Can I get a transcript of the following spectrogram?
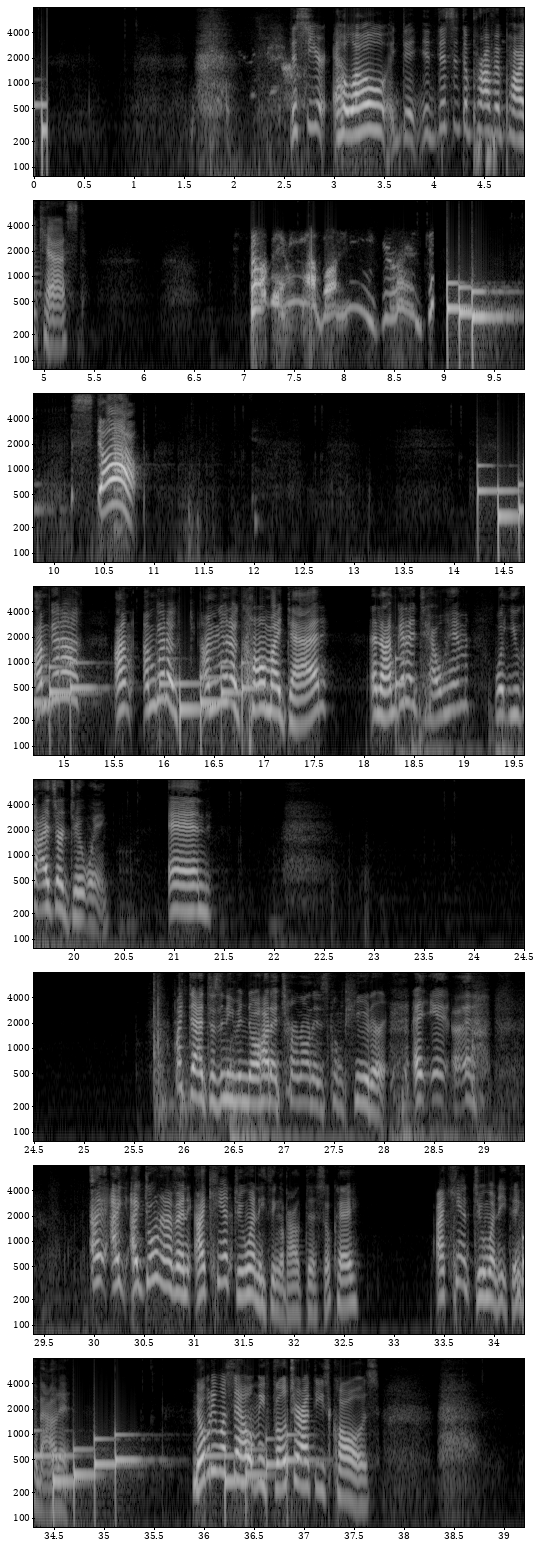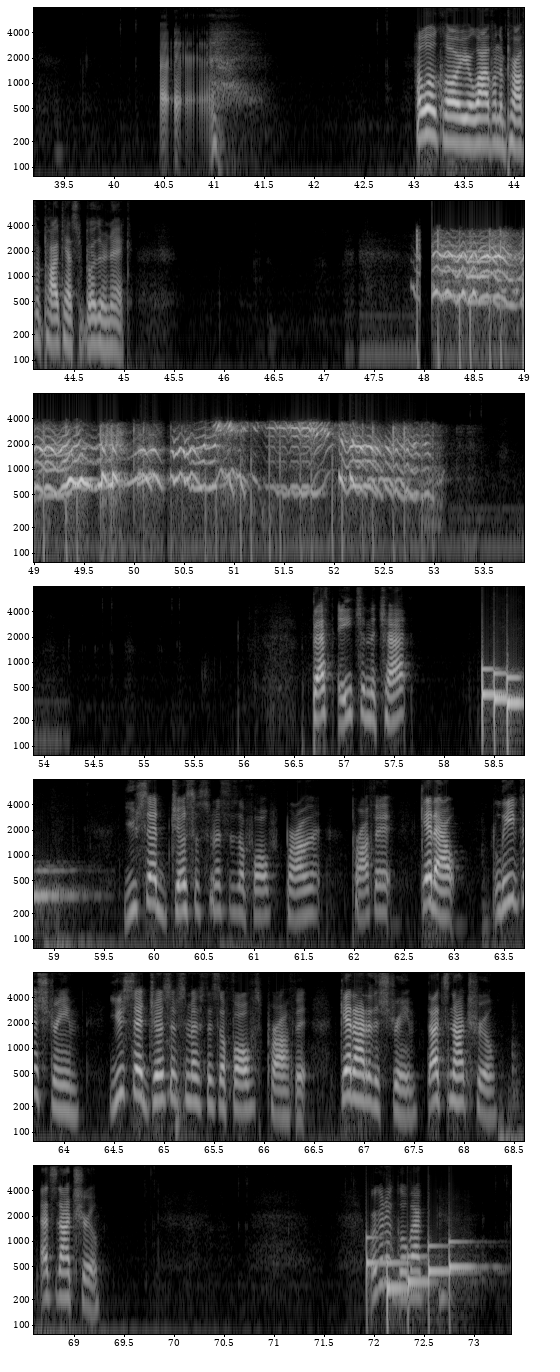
This is your hello. This is the Prophet Podcast. Stop hanging up on me. You're a. Stop. I'm gonna I'm I'm gonna I'm gonna call my dad and I'm gonna tell him what you guys are doing. And my dad doesn't even know how to turn on his computer. And uh, I, I I don't have any I can't do anything about this, okay? I can't do anything about it. Nobody wants to help me filter out these calls. Hello, caller. You're live on the Prophet Podcast with Brother Nick. Beth H in the chat. You said Joseph Smith is a false prophet. Get out. Leave the stream. You said Joseph Smith is a false prophet. Get out of the stream. That's not true. That's not true. We're gonna go back.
